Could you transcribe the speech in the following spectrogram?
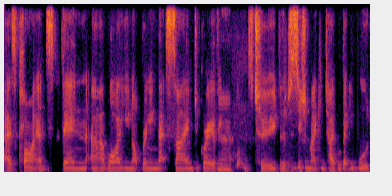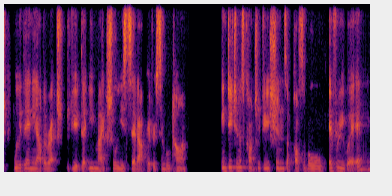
as clients, then uh, why are you not bringing that same degree of yeah. importance to the decision making table that you would with any other attribute that you make sure you set up every single time? Indigenous contributions are possible everywhere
